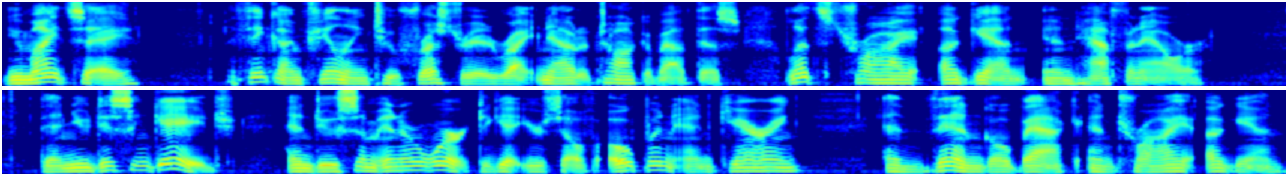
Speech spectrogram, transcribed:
You might say, I think I'm feeling too frustrated right now to talk about this. Let's try again in half an hour. Then you disengage and do some inner work to get yourself open and caring, and then go back and try again.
